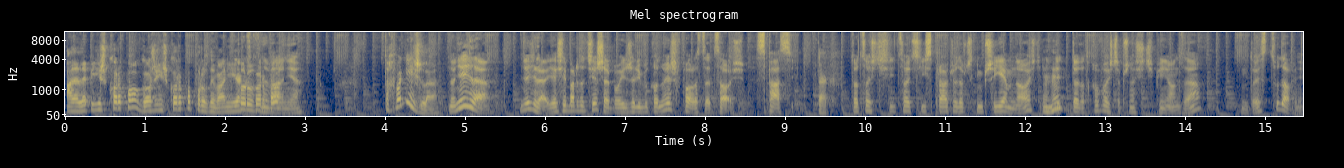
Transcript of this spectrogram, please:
Ale lepiej niż korpo? Gorzej niż korpo? Porównywanie jak korpo? Porównywanie. To chyba nieźle. No nieźle, nieźle. Ja się bardzo cieszę, bo jeżeli wykonujesz w Polsce coś z pasji, Tak. to coś ci, co ci sprawia przede wszystkim przyjemność Mhm. i dodatkowo jeszcze przynosi ci pieniądze, no to jest cudownie.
